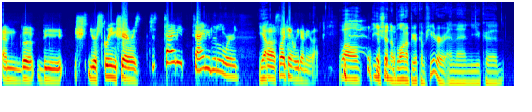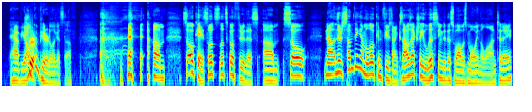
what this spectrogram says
and the the sh- your screen share is just tiny, tiny little words, yeah. uh, so I can't read any of that. Well, you shouldn't have blown up your computer, and then you could have your own computer to look at stuff. um, so okay, so let's let's go through this. Um, so now, and there's something I'm a little confused on because I was actually listening to this while I was mowing the lawn today,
